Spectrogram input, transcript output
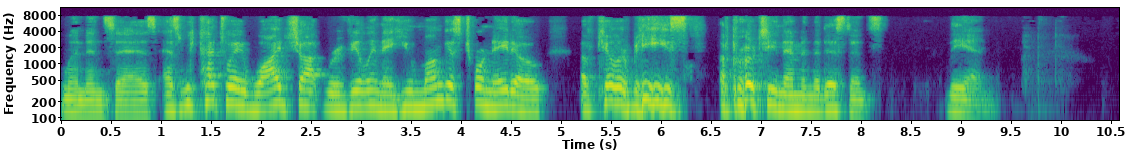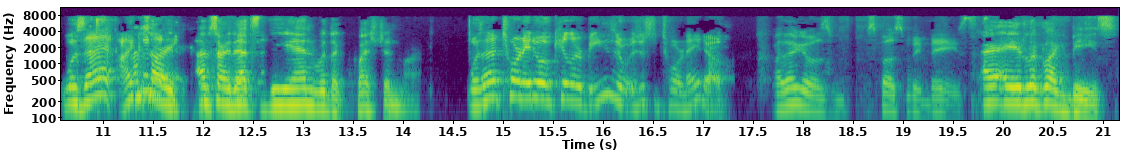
Lyndon says, as we cut to a wide shot revealing a humongous tornado of killer bees approaching them in the distance. The end. Was that? I I'm couldn't- sorry. I'm sorry. That's the end with a question mark. Was that a tornado of killer bees, or was it just a tornado? I think it was supposed to be bees. I, it looked like bees.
